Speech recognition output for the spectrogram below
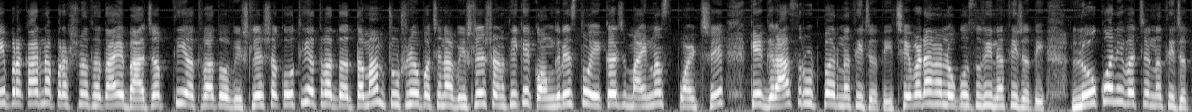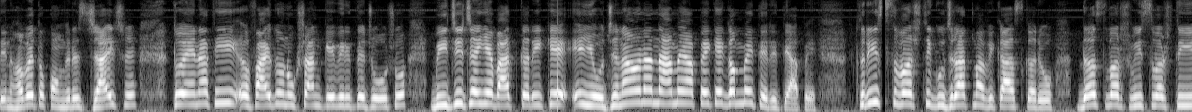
એ પ્રકારના પ્રશ્નો થતા એ ભાજપથી અથવા તો વિશ્લેષકોથી અથવા તમામ ચૂંટણીઓ પછીના વિશ્લેષણથી કે કોંગ્રેસ તો એક જ માઇનસ પોઈન્ટ છે કે ગ્રાસ રૂટ પર નથી જતી છેવાડાના લોકો સુધી નથી જતી લોકોની વચ્ચે નથી જતી ને હવે તો કોંગ્રેસ જાય છે. તો એનાથી ફાયદો નુકસાન કેવી રીતે જોવો છો? બીજી જે અહીંયા વાત કરી કે એ યોજનાઓના નામે આપે કે ગમે તે રીતે આપે. ત્રીસ વર્ષથી ગુજરાતમાં વિકાસ કર્યો, દસ વર્ષ, વીસ વર્ષથી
